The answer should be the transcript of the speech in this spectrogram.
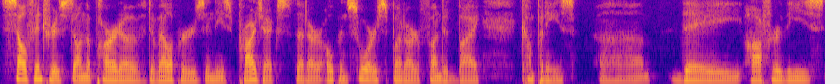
self interest on the part of developers in these projects that are open source but are funded by companies. Uh, they offer these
